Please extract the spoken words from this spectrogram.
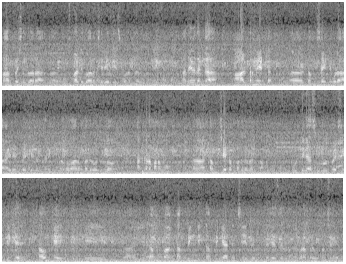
కార్పొరేషన్ ద్వారా మున్సిపాలిటీ ద్వారా చర్యలు తీసుకోవడం జరుగుతుంది. అదేవిధంగా ఆల్టర్నేట్ డంప్ సైట్ని కూడా ఐడెంటిఫై చేయడం జరిగింది. ఒక వారం పది రోజుల్లో అక్కడ మనము డంప్ చేయడం మొదలు పెడతాము పూర్తిగా సూలూరుపేట సిటీకే టౌన్కి ఈ ఈ డంప్ డంపింగ్ని డంపింగ్ యార్డ్ నుంచి విముక్తి చేసే విధంగా కూడా ప్రభుత్వం చర్యలు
